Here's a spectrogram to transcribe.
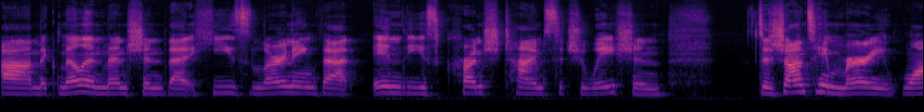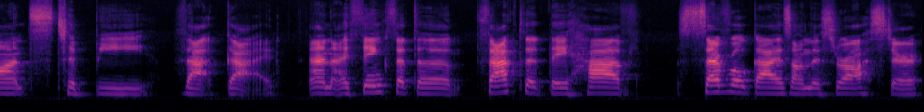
uh, McMillan mentioned that he's learning that in these crunch time situations, DeJounte Murray wants to be that guy. And I think that the fact that they have several guys on this roster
